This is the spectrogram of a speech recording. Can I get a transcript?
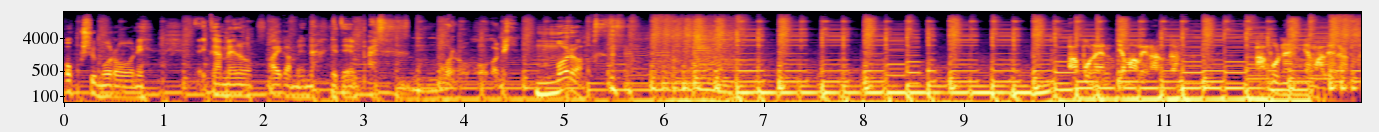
oksymoroni. Eiköhän meidän ole aika mennä eteenpäin. Morohoni. Moro. Apunen ja Maliranta. Apunen ja Maliranta.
